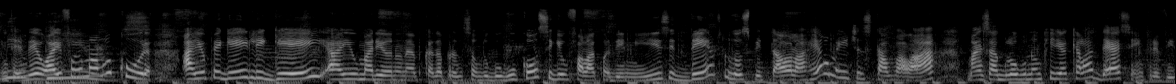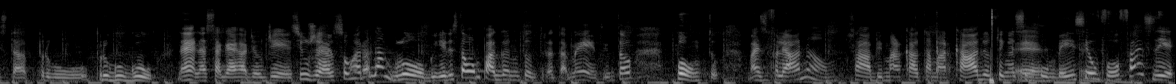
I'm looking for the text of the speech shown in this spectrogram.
entendeu? Aí foi uma loucura. Aí eu peguei, liguei, aí o Mariano, na época da produção do Gugu, conseguiu falar com a Denise dentro do hospital, ela realmente estava lá, mas a Globo não queria que ela desse a entrevista pro, pro Gugu, né, nessa guerra de audiência. E o Gerson era da Globo e eles estavam pagando todo o tratamento, então, ponto. Mas eu falei, ah, não, sabe, marcado tá marcado, eu tenho essa É, incumbência, eu vou fazer.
